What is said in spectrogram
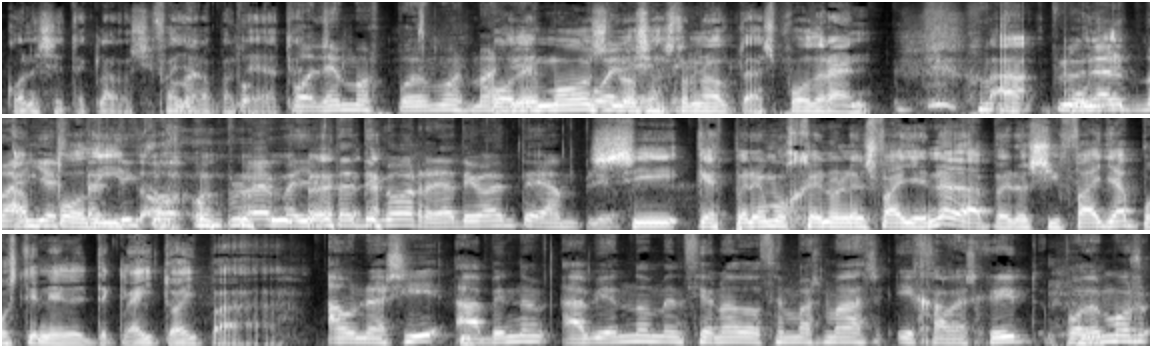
con ese teclado si falla la pantalla podemos, podemos más Podemos los astronautas, podrán. Ah, Plural han podido. un plural majestático relativamente amplio. Sí, que esperemos que no les falle nada, pero si falla, pues tienen el tecladito ahí para... Aún así, habiendo, habiendo mencionado C++ y JavaScript, podemos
